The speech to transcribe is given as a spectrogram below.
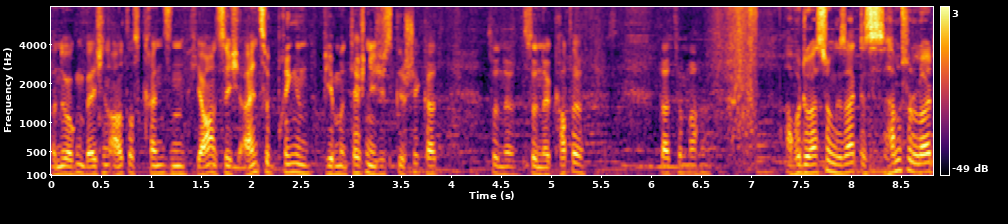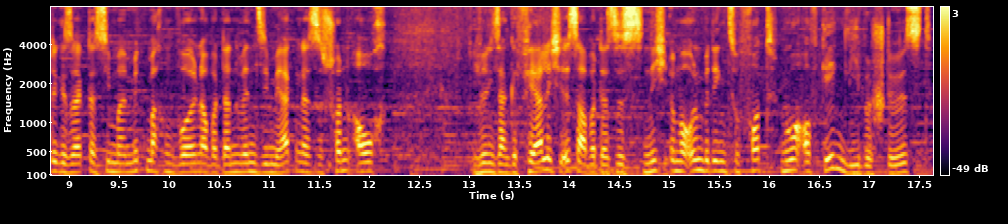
an irgendwelchen Altersgrenzen. Ja, sich einzubringen, wie man technisches Geschick hat, so eine, so eine Karte da zu machen. Aber du hast schon gesagt, es haben schon Leute gesagt, dass sie mal mitmachen wollen, aber dann, wenn sie merken, dass es schon auch, ich will nicht sagen gefährlich ist, aber dass es nicht immer unbedingt sofort nur auf Gegenliebe stößt,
